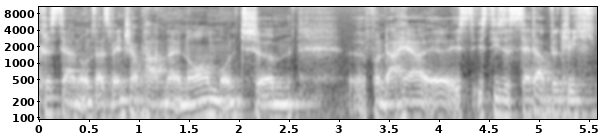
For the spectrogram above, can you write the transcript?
Christian uns als Venture-Partner enorm und ähm, äh, von daher äh, ist, ist dieses Setup wirklich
